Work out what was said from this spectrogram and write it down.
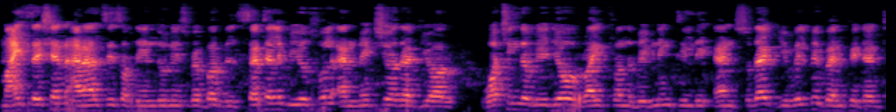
my session analysis of the Hindu newspaper will certainly be useful and make sure that you are watching the video right from the beginning till the end so that you will be benefited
